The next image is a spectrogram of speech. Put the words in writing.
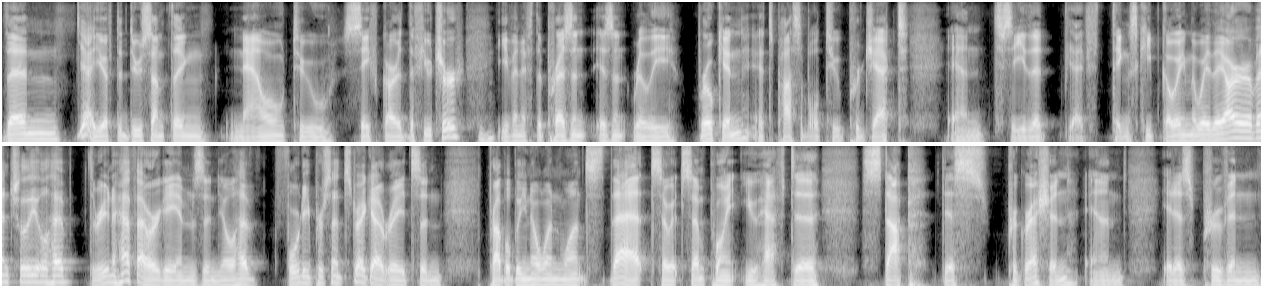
Then, yeah, you have to do something now to safeguard the future. Mm-hmm. Even if the present isn't really broken, it's possible to project and see that if things keep going the way they are, eventually you'll have three and a half hour games and you'll have 40% strikeout rates and probably no one wants that. So at some point you have to stop this progression and it has proven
